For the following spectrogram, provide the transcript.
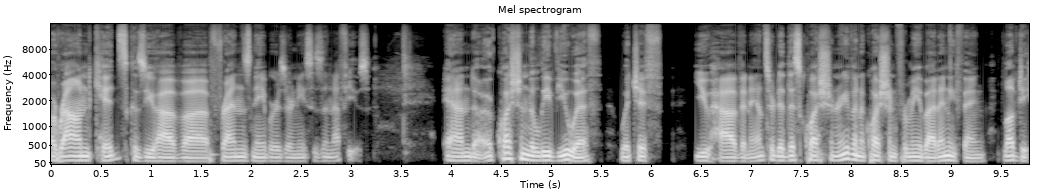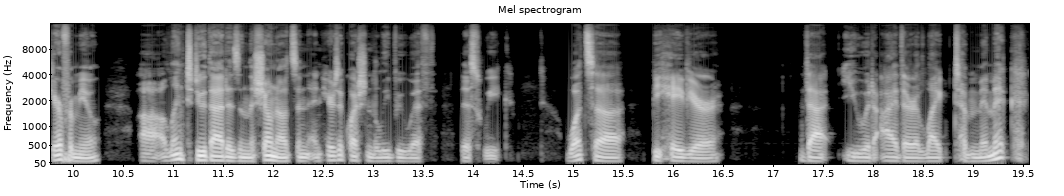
around kids because you have uh, friends, neighbors, or nieces and nephews. And a question to leave you with, which if you have an answer to this question or even a question for me about anything, I'd love to hear from you. Uh, a link to do that is in the show notes. And, and here's a question to leave you with this week What's a behavior that you would either like to mimic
